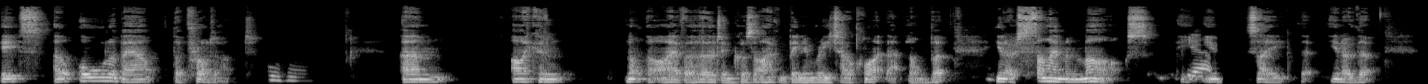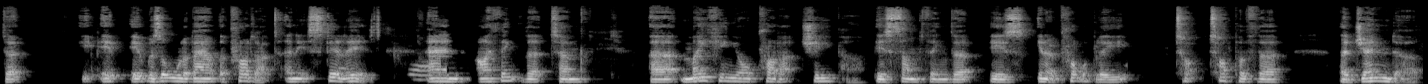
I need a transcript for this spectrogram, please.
It's uh, all about the product. hmm Um, I can, not that I ever heard him because I haven't been in retail quite that long, but you know, Simon Marks, Yeah. you say that, you know, that, that it, it was all about the product and it still is. Yeah. And I think that, um, uh, making your product cheaper is something that is, you know, probably top, top of the agenda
